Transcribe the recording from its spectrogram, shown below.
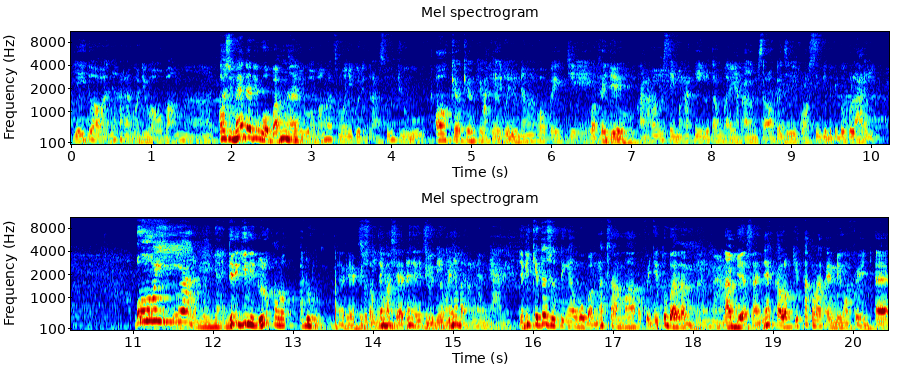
Ya itu awalnya karena gue di wow banget. Oh sebenarnya dari wow banget. Dari wow banget semuanya gue di Trans 7. Oke oke oke oke. Gue diundang ke OPJ. OPJ. Karena kan gue sering banget nih, lu tau gak yang kalau misal di closing tiba-tiba gue lari. Oh iya. Yang nyanyi. Jadi gini dulu kalau, aduh, dari episode-nya masih ada nggak ya di syutingannya YouTube-nya? barengan kan? Jadi kita syutingnya wow banget sama OVJ tuh bareng. Barengan. Nah biasanya kalau kita kelar ending OVJ, eh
